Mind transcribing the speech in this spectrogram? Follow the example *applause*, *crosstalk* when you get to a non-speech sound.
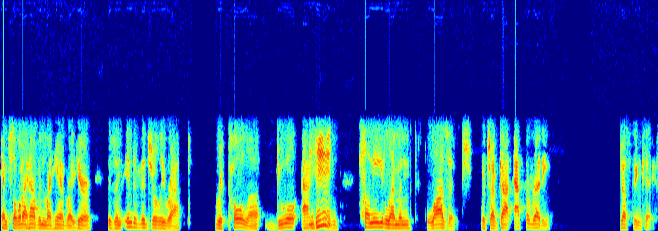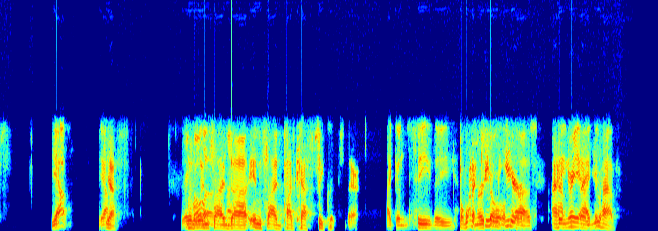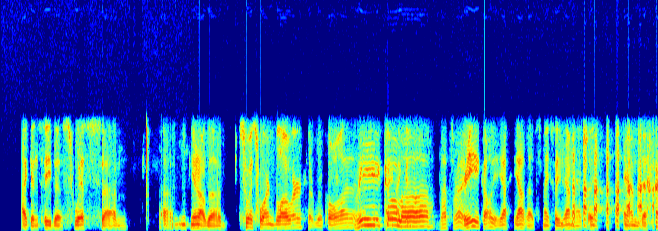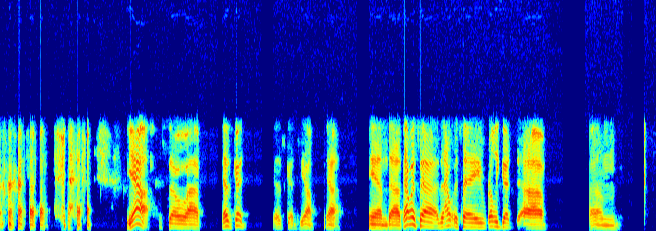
and so what I have in my hand right here is an individually wrapped Ricola dual action honey lemon lozenge, which I've got at the ready, just in case. Yeah. Yeah. Yes. little inside I, uh, inside podcast secrets there. I can see the But what a commercial. keen ear uh, I have to scenery, say I you have. I can see the Swiss, um, um, you know, the Swiss horn blower, the Ricola. Ricola. That's right. Ricola, yeah, yeah, that's nicely done, actually. *laughs* and uh, *laughs* yeah, so uh, that's good. That's good. Yeah, yeah. And uh, that was uh, that was a really good uh, um,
